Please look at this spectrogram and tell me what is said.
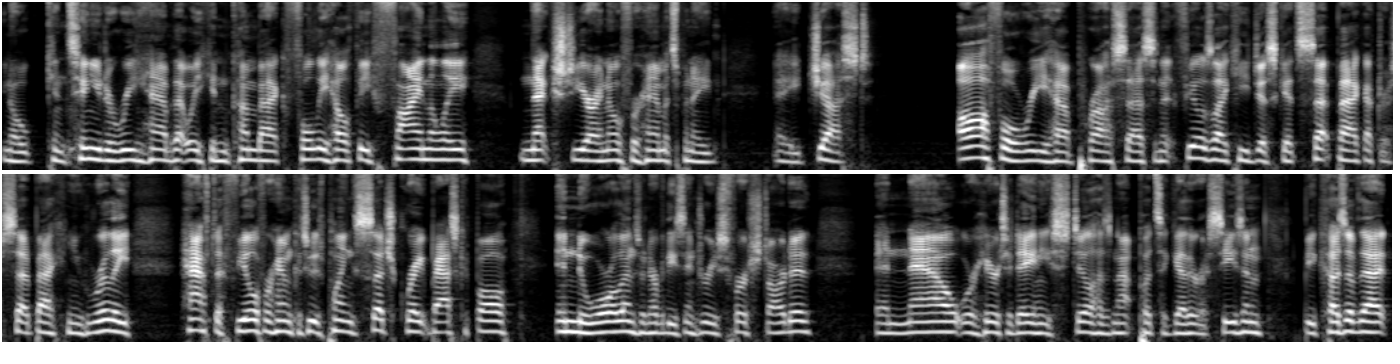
know, continue to rehab that way he can come back fully healthy finally next year. I know for him it's been a a just awful rehab process and it feels like he just gets setback after setback and you really have to feel for him because he was playing such great basketball in New Orleans whenever these injuries first started and now we're here today and he still has not put together a season because of that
